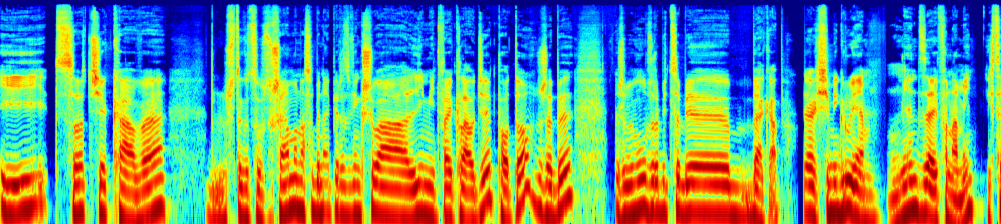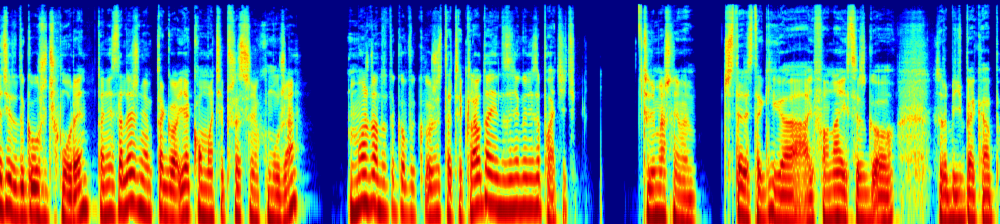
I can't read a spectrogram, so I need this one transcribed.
i co ciekawe, z tego co usłyszałem, ona sobie najpierw zwiększyła limit w iCloudzie po to, żeby, żeby móc zrobić sobie backup. Jak się migruje między iPhone'ami i chcecie do tego użyć chmury, to niezależnie od tego, jaką macie przestrzeń w chmurze, można do tego wykorzystać iClouda i za niego nie zapłacić. Czyli masz, nie wiem, 400 giga iPhone'a i chcesz go zrobić backup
